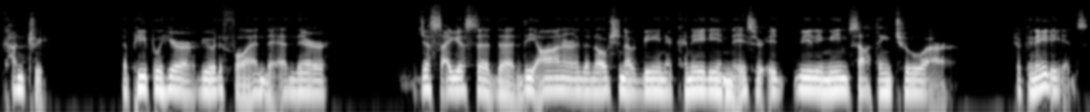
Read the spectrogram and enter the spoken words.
country the people here are beautiful and and they're just i guess the the, the honor and the notion of being a canadian is it really means something to our to canadians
